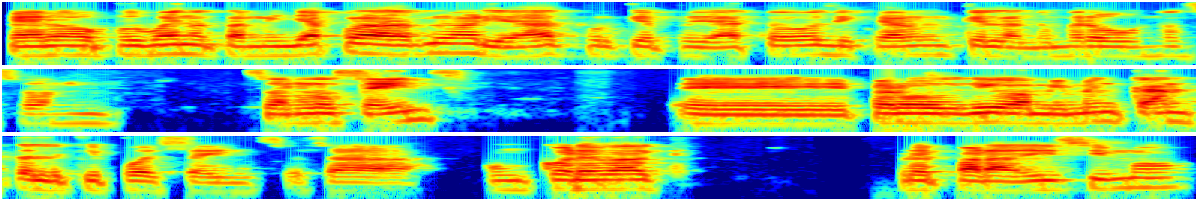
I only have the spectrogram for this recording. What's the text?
Pero pues bueno, también ya para darle variedad, porque pues ya todos dijeron que la número uno son, son los Saints. Eh, pero digo, a mí me encanta el equipo de Saints, o sea, un coreback preparadísimo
